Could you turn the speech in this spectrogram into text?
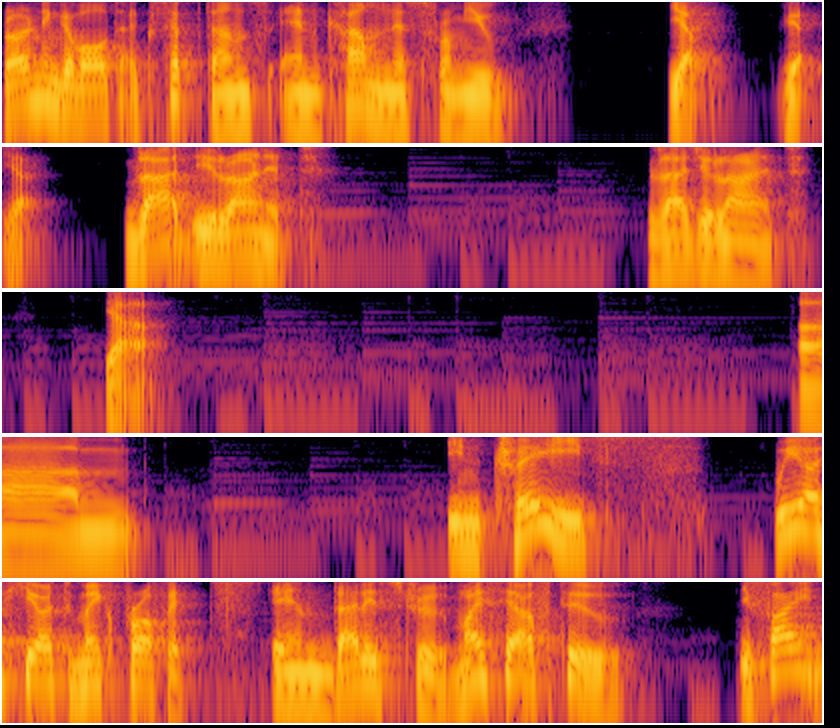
Learning about acceptance and calmness from you. Yep, yeah, yeah. Glad you learned it. Glad you learned it. Yeah. Um, in trades, we are here to make profits, and that is true. Myself too. If I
